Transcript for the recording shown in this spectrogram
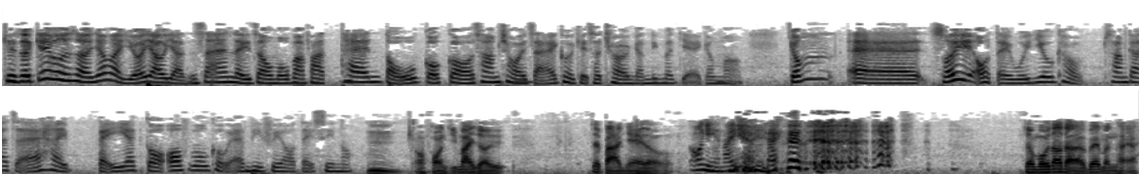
其實基本上，因為如果有人聲，你就冇辦法聽到嗰個參賽者佢其實唱緊啲乜嘢噶嘛。咁誒、呃所以我哋會要求參加者係俾一個 off vocal 嘅 MP3 我哋先咯。嗯，我防止咪嘴，即係扮嘢喺度。當然啦，呢樣嘢。仲有冇 Dada 有咩問題啊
